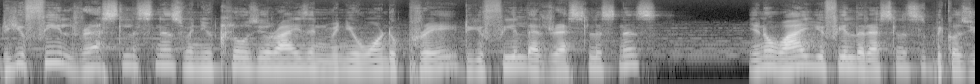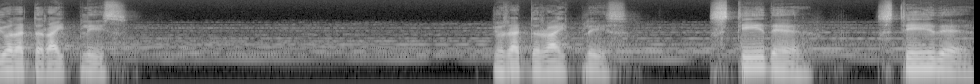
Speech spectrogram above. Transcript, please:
Do you feel restlessness when you close your eyes and when you want to pray? Do you feel that restlessness? You know why you feel the restlessness? Because you're at the right place. You're at the right place. Stay there. Stay there.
